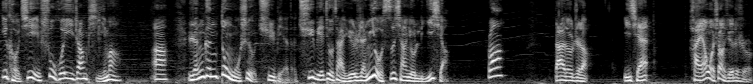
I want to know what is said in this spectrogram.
一口气，树活一张皮嘛。啊，人跟动物是有区别的，区别就在于人有思想有理想，是吧？大家都知道，以前海洋我上学的时候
